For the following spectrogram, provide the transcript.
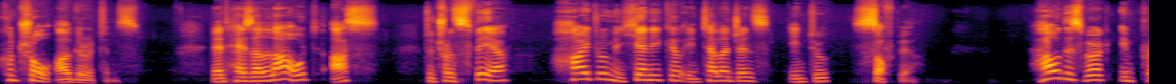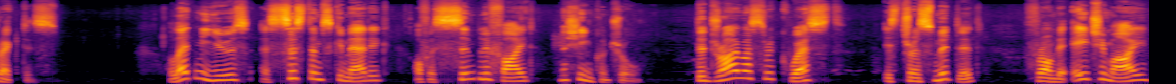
control algorithms that has allowed us to transfer hydromechanical intelligence into software. How this works in practice? Let me use a system schematic of a simplified machine control. The driver's request is transmitted from the HMI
